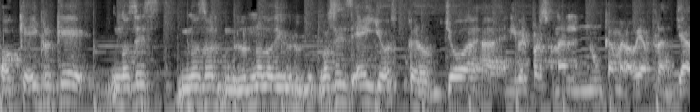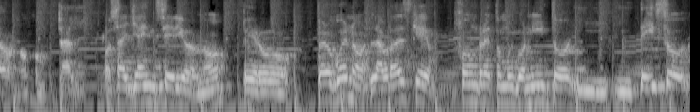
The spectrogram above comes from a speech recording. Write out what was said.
ok, creo que no sé, no, no lo digo, no sé ellos, pero yo a, nivel personal nunca me lo había planteado, ¿no? Como tal. O sea, ya en serio, ¿no? Pero, pero bueno, la verdad es que fue un reto muy bonito y, te hizo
